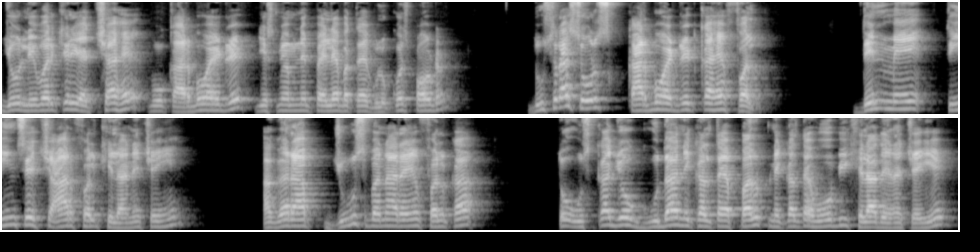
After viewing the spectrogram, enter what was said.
जो लिवर के लिए अच्छा है, वो कार्बोहाइड्रेट, जिसमें हमने पहले बताया ग्लूकोज पाउडर। दूसरा सोर्स कार्बोहाइड्रेट का है फल। दिन में तीन से चार फल खिलाने चाहिए। अगर आप जूस बना रहे हैं फल का तो उसका जो गूदा निकलता है, पल्प निकलता है, वो भी खिला देना चाहिए।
